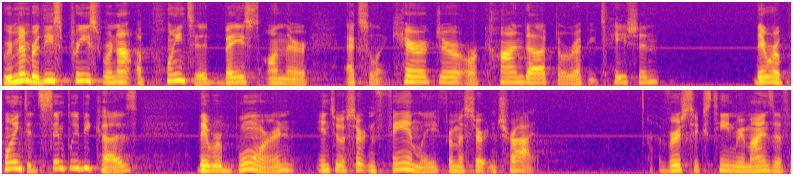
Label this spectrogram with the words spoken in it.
Remember, these priests were not appointed based on their excellent character or conduct or reputation. They were appointed simply because they were born into a certain family from a certain tribe. Verse 16 reminds us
